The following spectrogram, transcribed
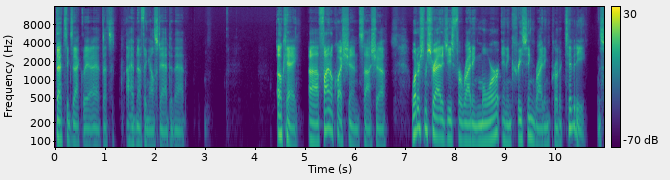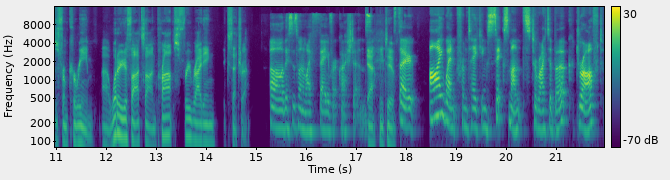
that's exactly. I, that's. I have nothing else to add to that. Okay. Uh, final question, Sacha. What are some strategies for writing more and increasing writing productivity? This is from Kareem. Uh, what are your thoughts on prompts, free writing, etc.? Oh, this is one of my favorite questions. Yeah, me too. So I went from taking six months to write a book, draft,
